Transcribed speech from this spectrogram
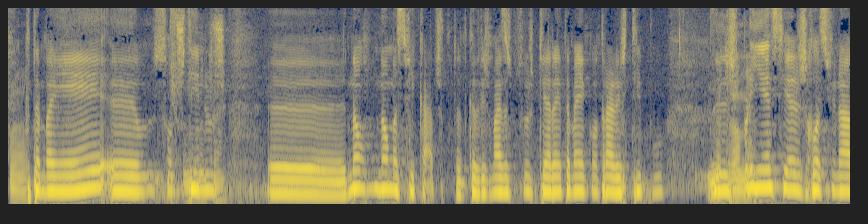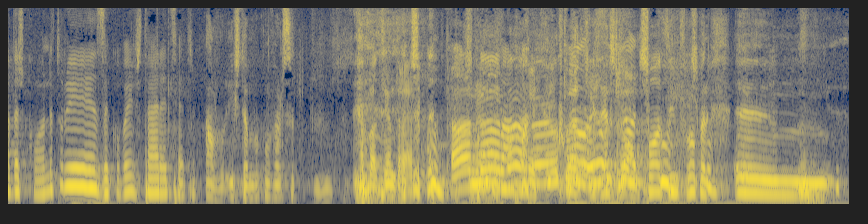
claro. que também é, uh, são destinos uh, não, não massificados. Portanto, cada vez mais as pessoas querem também encontrar este tipo de experiências relacionadas com a natureza, com o bem-estar, etc. Álvaro, isto é uma conversa. Podes entrar. Desculpe. Ah, não, não, não, não, Podes interromper. é,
